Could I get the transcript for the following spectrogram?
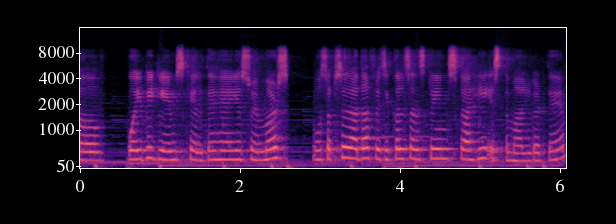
कोई भी गेम्स खेलते हैं या स्विमर्स वो सबसे ज़्यादा फ़िज़िकल सनस्क्रीन्स का ही इस्तेमाल करते हैं।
